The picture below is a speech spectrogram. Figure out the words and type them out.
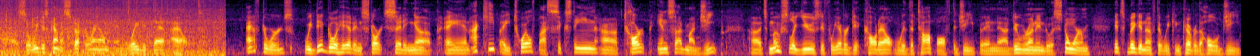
Uh, so we just kind of stuck around and waited that out. Afterwards, we did go ahead and start setting up. And I keep a 12 by 16 uh, tarp inside my Jeep. Uh, it's mostly used if we ever get caught out with the top off the Jeep and uh, do run into a storm. It's big enough that we can cover the whole Jeep.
